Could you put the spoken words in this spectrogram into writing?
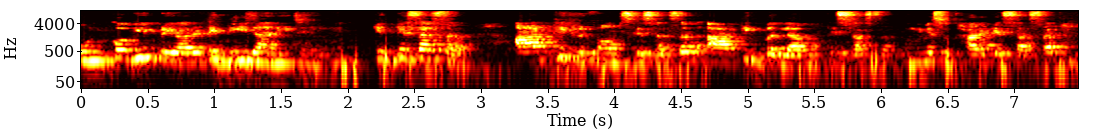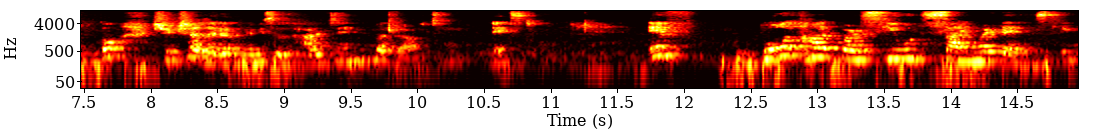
उनको भी प्रायोरिटी दी जानी चाहिए। किनके साथ साथ? आर्थिक रिफॉर्म्स के साथ साथ, आर्थिक बदलावों के साथ साथ, उनमें सुधार के साथ साथ हमको शिक्षा जगत में भी सुधार चाहिए, बदलाव चाहिए। Next if both are pursued simultaneously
